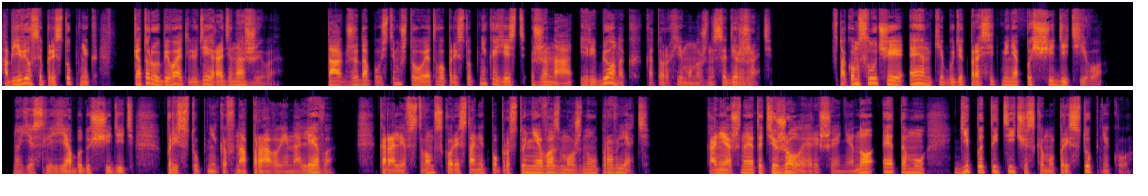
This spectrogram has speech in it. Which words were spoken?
объявился преступник, который убивает людей ради наживы. Также допустим, что у этого преступника есть жена и ребенок, которых ему нужно содержать. В таком случае Энки будет просить меня пощадить его. Но если я буду щадить преступников направо и налево, королевством вскоре станет попросту невозможно управлять. Конечно, это тяжелое решение, но этому гипотетическому преступнику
